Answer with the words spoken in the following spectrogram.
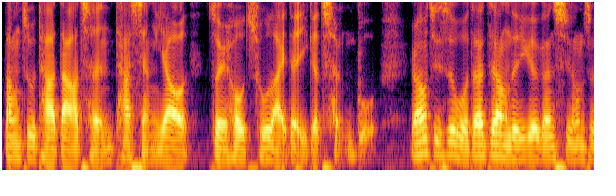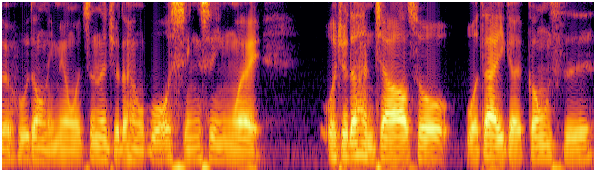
帮助他达成他想要最后出来的一个成果？然后其实我在这样的一个跟使用者互动里面，我真的觉得很窝心，是因为我觉得很骄傲，说我在一个公司，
